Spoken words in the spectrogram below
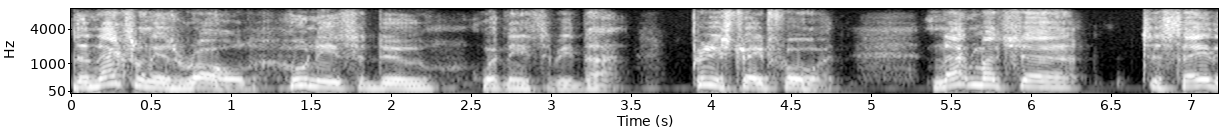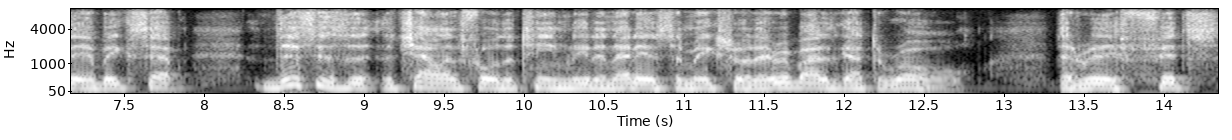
The next one is role. Who needs to do what needs to be done? Pretty straightforward. Not much uh, to say there, but except this is the, the challenge for the team leader, and that is to make sure that everybody's got the role that really fits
